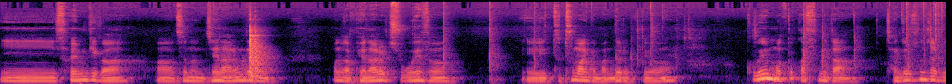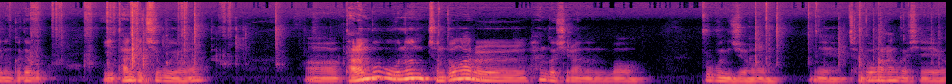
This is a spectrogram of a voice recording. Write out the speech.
이 소염기가 아, 저는 제 나름대로 뭔가 변화를 추구해서 이 두툼하게 만들었고요. 그게 뭐 똑같습니다. 장전 손잡이는 그대로 이 당겨치고요. 어, 다른 부분은 전동화를 한 것이라는 뭐 부분이죠. 예, 전동화를 한 것이에요.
